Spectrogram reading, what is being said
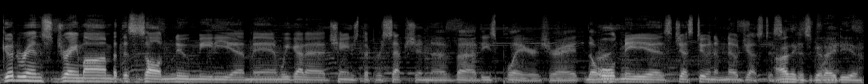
good rinse, Draymond, but this is all new media, man. We got to change the perception of uh, these players, right? The Right. old media is just doing them no justice. I think it's a good point. idea.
